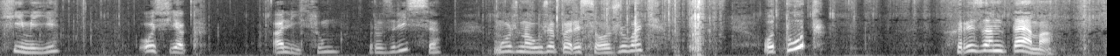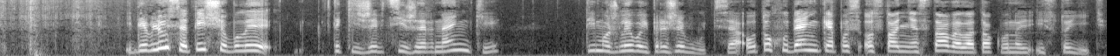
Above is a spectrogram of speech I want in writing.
хімії. Ось як Алісум розрісся, можна вже пересаджувати. Отут хризантема. І дивлюся, ті, що були такі живці жирненькі, ті, можливо, і приживуться. Ото худеньке останнє ставила, так воно і стоїть.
